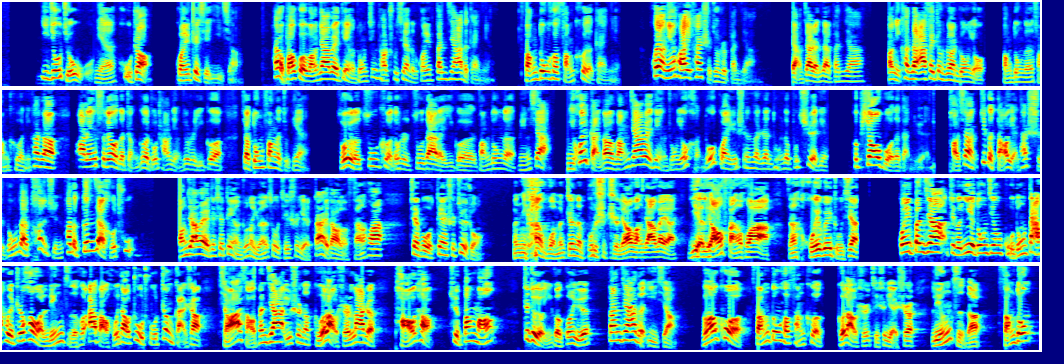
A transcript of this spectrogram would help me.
一九九五年护照，关于这些意象，还有包括王家卫电影中经常出现的关于搬家的概念。房东和房客的概念，《花样年华》一开始就是搬家，两家人在搬家。然后你看在《阿飞正传》中有房东跟房客，你看到《二零四六》的整个主场景就是一个叫东方的酒店，所有的租客都是租在了一个房东的名下。你会感到王家卫电影中有很多关于身份认同的不确定和漂泊的感觉，好像这个导演他始终在探寻他的根在何处。王家卫这些电影中的元素其实也带到了《繁花》。这部电视剧中，你看，我们真的不是只聊王家卫啊，也聊《繁花》啊。咱回归主线，关于搬家，这个叶东京股东大会之后啊，玲子和阿宝回到住处，正赶上小阿嫂搬家，于是呢，葛老师拉着淘淘去帮忙，这就有一个关于搬家的意象，包括房东和房客。葛老师其实也是玲子的房东，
